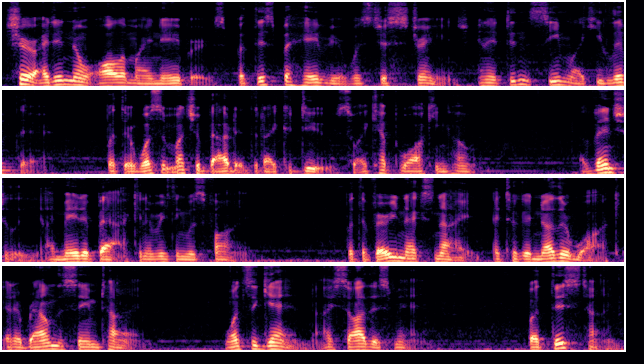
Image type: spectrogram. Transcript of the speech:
Sure, I didn't know all of my neighbors, but this behavior was just strange, and it didn't seem like he lived there. But there wasn't much about it that I could do, so I kept walking home. Eventually, I made it back and everything was fine. But the very next night, I took another walk at around the same time. Once again, I saw this man. But this time,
